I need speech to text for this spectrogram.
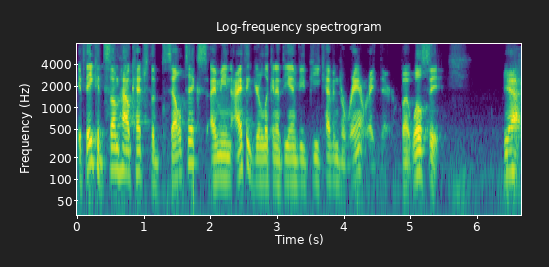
if they could somehow catch the Celtics, I mean, I think you're looking at the MVP Kevin Durant right there. But we'll see. Yeah,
